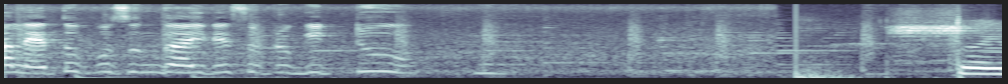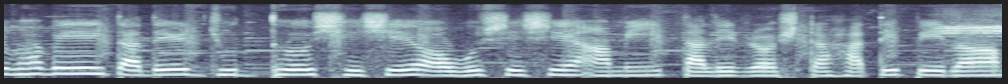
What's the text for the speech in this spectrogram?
তোর এত পছন্দ আই রে ছোট গিট্টু। তো এভাবেই তাদের যুদ্ধ শেষে, অবশেষে আমি তালের রসটা হাতে পেলাম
